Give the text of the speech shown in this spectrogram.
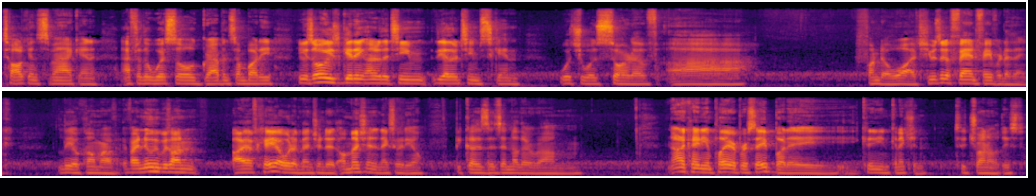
talking smack and after the whistle, grabbing somebody. He was always getting under the team, the other team's skin, which was sort of uh, fun to watch. He was like a fan favorite, I think. Leo Komarov. If I knew he was on IFK, I would have mentioned it. I'll mention it in the next video because it's another, um, not a Canadian player per se, but a Canadian connection to Toronto at least.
